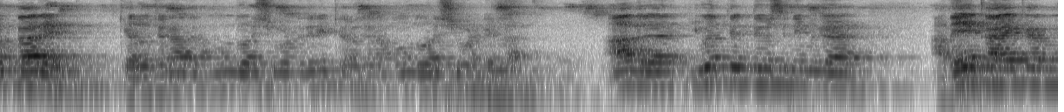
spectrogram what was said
ಒಟ್ಟಾರೆ ಕೆಲವು ಜನ ಅದನ್ನು ಮುಂದುವರಿಸಿಕೊಂಡಿದ್ದೀರಿ, ಕೆಲವು ಜನ ಮುಂದುವರಿಸಿಕೊಂಡಿಲ್ಲ. ಆದ್ರೆ ಇವತ್ತಿನ ದಿವಸ ನಿಮ್ಗೆ ಅದೇ ಕಾರ್ಯಕ್ರಮ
